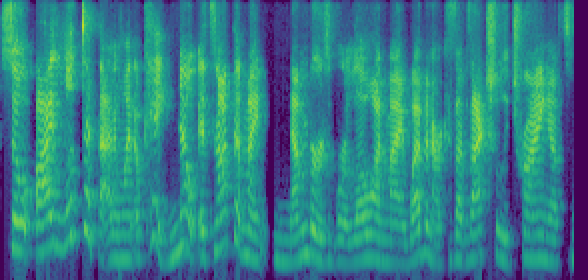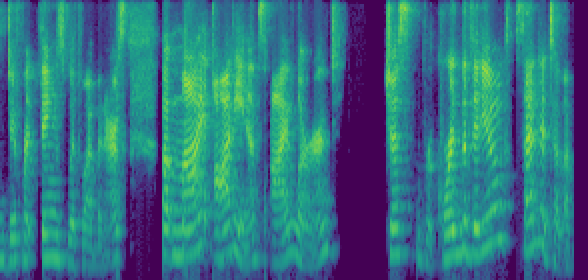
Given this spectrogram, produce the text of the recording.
So I looked at that and went, okay, no, it's not that my numbers were low on my webinar because I was actually trying out some different things with webinars, but my audience, I learned just record the video, send it to them.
